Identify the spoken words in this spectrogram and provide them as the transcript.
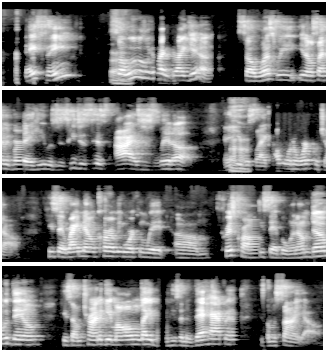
they sing. Uh-huh. So we was looking like like yeah. So once we, you know, say happy birthday, he was just he just his eyes just lit up. And uh-huh. he was like, I want to work with y'all. He said, right now I'm currently working with um, Kris Kross. He said, but when I'm done with them, he said, I'm trying to get my own label. He said, if that happens, he's gonna sign y'all.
